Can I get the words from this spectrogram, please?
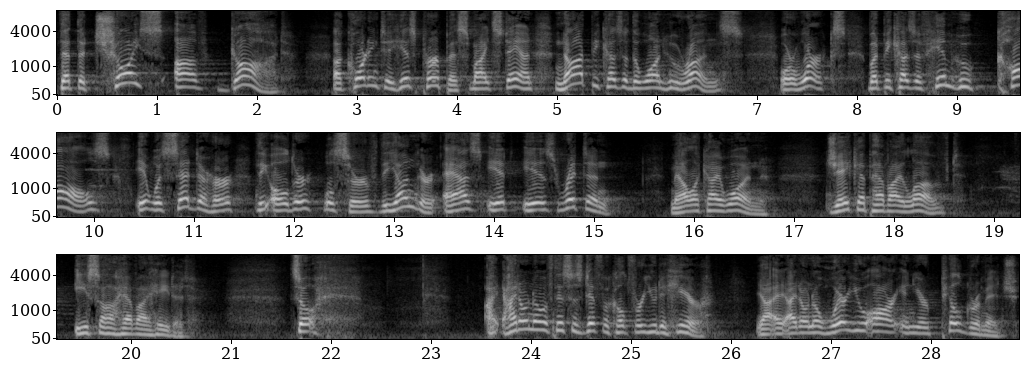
that the choice of God according to his purpose might stand, not because of the one who runs or works, but because of him who calls, it was said to her, The older will serve the younger, as it is written. Malachi 1 Jacob have I loved, Esau have I hated. So, I, I don't know if this is difficult for you to hear. Yeah, I, I don't know where you are in your pilgrimage,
